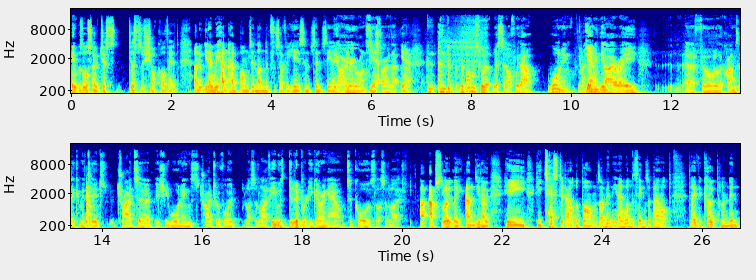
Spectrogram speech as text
it was also just just the shock of it. And you know, we hadn't had bombs in London for several years since since the the IRA were on ceasefire yeah, at that point. Yeah. And and the the bombs were, were set off without warning, right? Yeah. I mean, the IRA uh, for all the crimes they committed tried to issue warnings, tried to avoid loss of life. He was deliberately going out to cause loss of life. Uh, absolutely, and you know he he tested out the bombs. I mean, you know, one of the things about David Copeland, in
